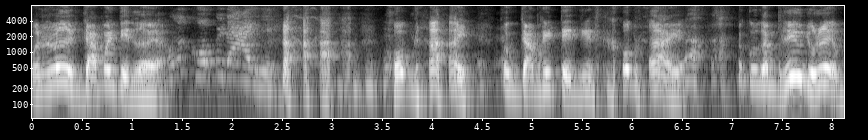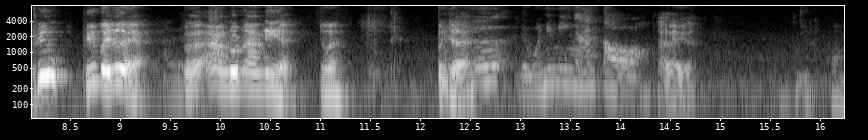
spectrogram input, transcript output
มันลื่นจับไม่ติดเลยอะ มันก็ครบไม่ได้ดิ ครบได้ ต้องจำให้ติดนี่ครบได้อะแล้วกูกันพลิ้วอยู่เรื่อยพลิ้วพลิ้วไปเรื่อยอะแล้วก็อ้างรุ่นอ้างนี่อะใช่ไหมไปไหนเออเดี๋ยววันนี้มีงานต่อ อะไรกันหอม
